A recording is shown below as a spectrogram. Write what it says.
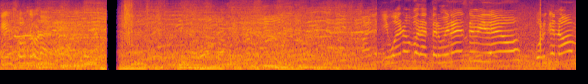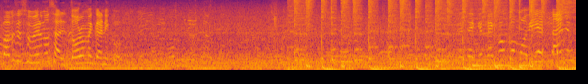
En Sonora. Y bueno, para terminar este video, ¿por qué no? Vamos a subirnos al toro mecánico. Desde que tengo como 10 años.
